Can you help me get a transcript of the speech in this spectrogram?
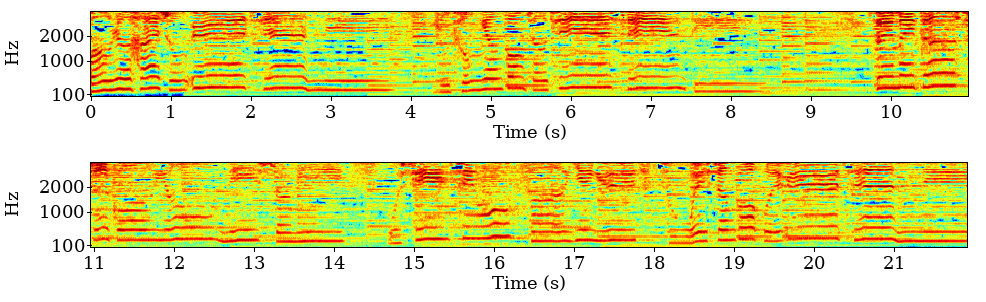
茫茫人海中遇见你。如同阳光照进心底，最美的时光有你相依，我心情无法言语，从未想过会遇见你，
